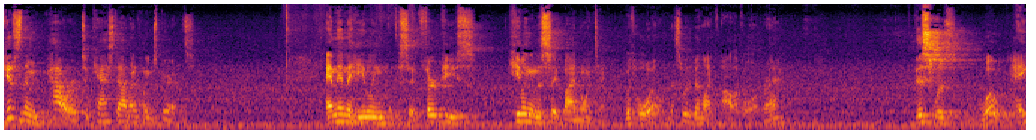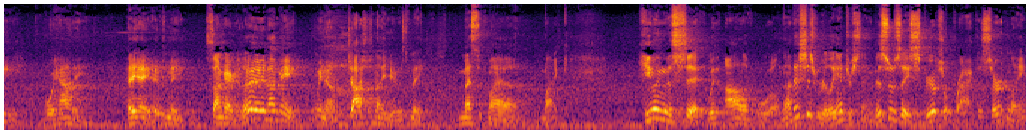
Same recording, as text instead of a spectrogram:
gives them power to cast out unclean spirits. And then the healing of the sick. Third piece, healing of the sick by anointing with oil. This would have been like olive oil, right? This was, whoa, hey, boy, howdy. Hey, hey, it was me. Some guy goes, hey, not me. We know. Josh, it's not you, it's me. Mess with my uh, mic. Healing the sick with olive oil. Now, this is really interesting. This was a spiritual practice, certainly.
